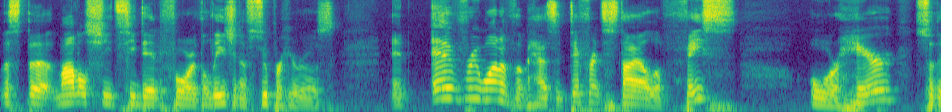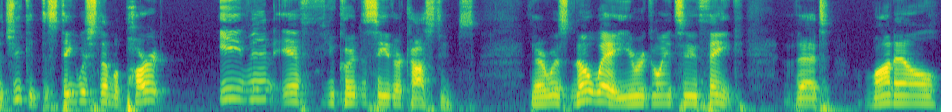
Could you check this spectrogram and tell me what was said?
the, the model sheets he did for the Legion of Superheroes, and every one of them has a different style of face or hair so that you could distinguish them apart even if you couldn't see their costumes. There was no way you were going to think that Mon-El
